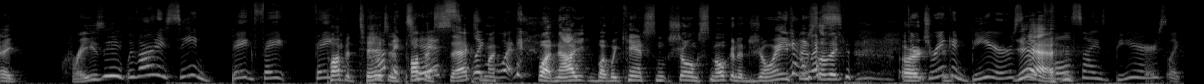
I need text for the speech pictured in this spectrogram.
like crazy. We've already seen big fake fake Puppet tits and puppet tits. sex. Like My- what? now? You, but we can't sm- show them smoking a joint Yeah, or something. They're Or drinking beers, Yeah. like full size beers. Like,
